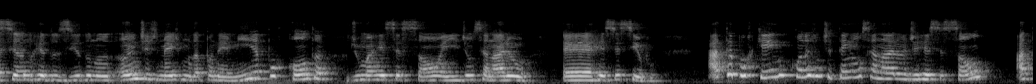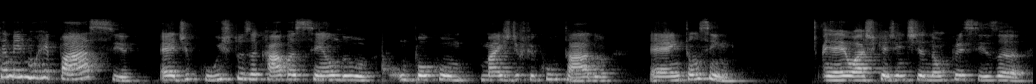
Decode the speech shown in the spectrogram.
sendo reduzido no, antes mesmo da pandemia por conta de uma recessão aí, de um cenário é, recessivo. Até porque quando a gente tem um cenário de recessão, até mesmo repasse é, de custos acaba sendo um pouco mais dificultado. É, então, sim, é, eu acho que a gente não precisa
